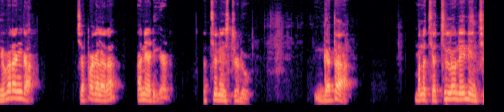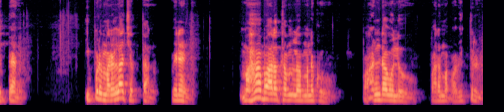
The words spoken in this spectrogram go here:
వివరంగా చెప్పగలరా? అని అడిగాడు. సత్యనిష్ఠుడు గత మన చర్చలోనే నేను చెప్పాను. ఇప్పుడు మరలా చెప్తాను. వినండి. మహాభారతంలో మనకు పాండవులు పరమ పవిత్రులు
